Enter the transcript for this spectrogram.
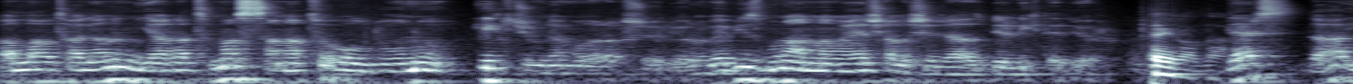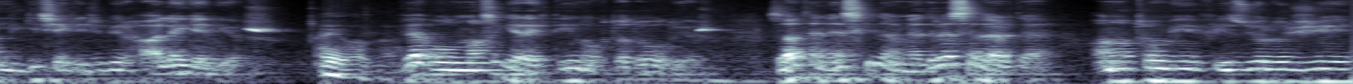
Allahu Teala'nın yaratma sanatı olduğunu ilk cümlem olarak söylüyorum ve biz bunu anlamaya çalışacağız birlikte diyorum. Eyvallah. Ders daha ilgi çekici bir hale geliyor Eyvallah. ve olması gerektiği noktada oluyor. Zaten eskiden medreselerde anatomi, fizyoloji,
